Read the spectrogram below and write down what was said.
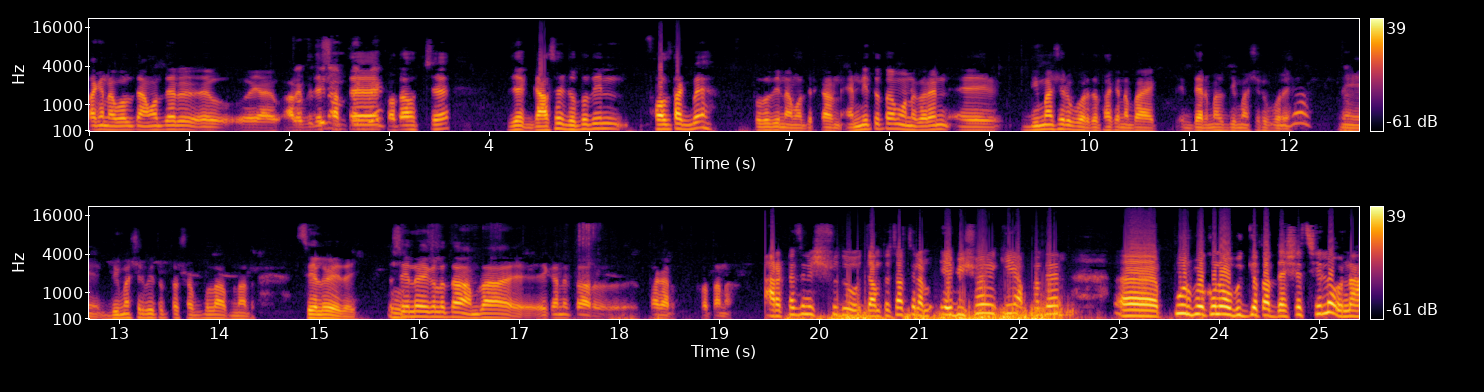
থাকে না বলতে আমাদের আরবিদের সাথে কথা হচ্ছে যে গাছে যতদিন ফল থাকবে ততদিন আমাদের কারণ এমনিতে তো মনে করেন দুই মাসের উপরে তো থাকে না বা এক দেড় মাস দুই মাসের উপরে। মানে দুই মাসের ভিতর তো সবগুলো আপনার সেল হয়ে যায়। সেল হয়ে গেলে তো আমরা এখানে তো আর থাকার কথা না। আরেকটা জিনিস শুধু জানতে চাচ্ছিলাম এই বিষয়ে কি আপনাদের পূর্বে কোনো অভিজ্ঞতা দেশে ছিল না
